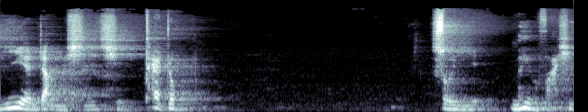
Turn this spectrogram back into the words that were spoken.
业障习气太重，所以没有发现。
